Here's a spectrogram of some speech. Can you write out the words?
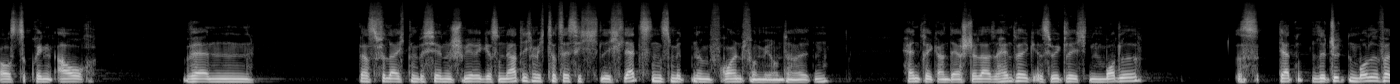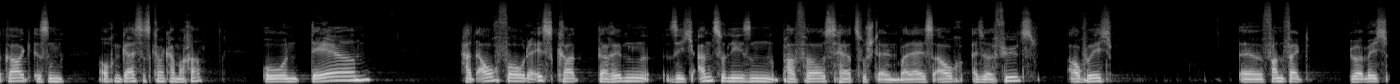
rauszubringen. Auch wenn das vielleicht ein bisschen schwierig ist. Und da hatte ich mich tatsächlich letztens mit einem Freund von mir unterhalten. Hendrik an der Stelle. Also Hendrik ist wirklich ein Model. Das, der hat einen legiten Modelvertrag, ist ein, auch ein geisteskranker Macher. Und der hat auch vor oder ist gerade darin, sich anzulesen, Parfums herzustellen, weil er ist auch, also er fühlt es, auch wie ich. Äh, Fun Fact über mich,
